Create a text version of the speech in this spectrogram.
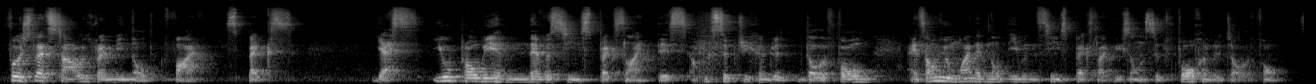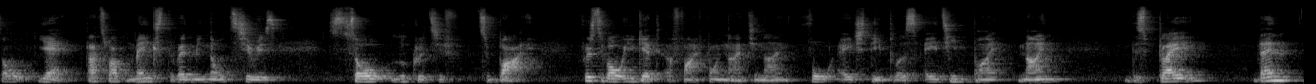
First, let's start with Redmi Note 5 specs. Yes, you probably have never seen specs like this on a sub $300 phone, and some of you might have not even seen specs like this on a sub $400 phone. So yeah, that's what makes the Redmi Note series so lucrative to buy. First of all, you get a 5.99 Full HD plus 18 by 9 display. Then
